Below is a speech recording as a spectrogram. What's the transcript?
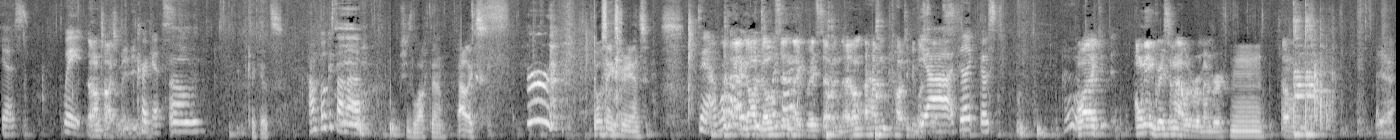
Yes. Wait, I don't talk to many people. Crickets. um, Crickets. I'm focused on uh. She's locked down. Alex. Ghosting experience. Damn, what I think I you got like ghosted in like grade seven. I don't, I haven't talked to people since. yeah, I feel like ghost. I don't know. Well, like, only in grade seven I would remember. Mm, I don't Yeah.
